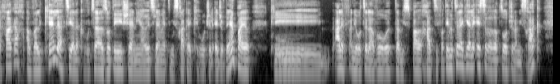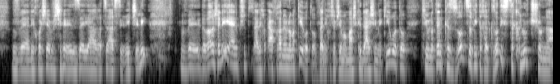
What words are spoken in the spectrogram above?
אחר כך אבל כן להציע לקבוצה הזאתי שאני אריץ להם את משחק ההיכרות של Edge of the Empire כי א' אני רוצה לעבור את המספר החד ספרתי אני רוצה להגיע לעשר הרצות של המשחק ואני חושב שזה יהיה הרצה העשירית שלי. ודבר שני אני פשוט אני, אף אחד מהם לא מכיר אותו ואני חושב שממש כדאי שהם יכירו אותו כי הוא נותן כזאת זווית אחרת כזאת הסתכלות שונה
